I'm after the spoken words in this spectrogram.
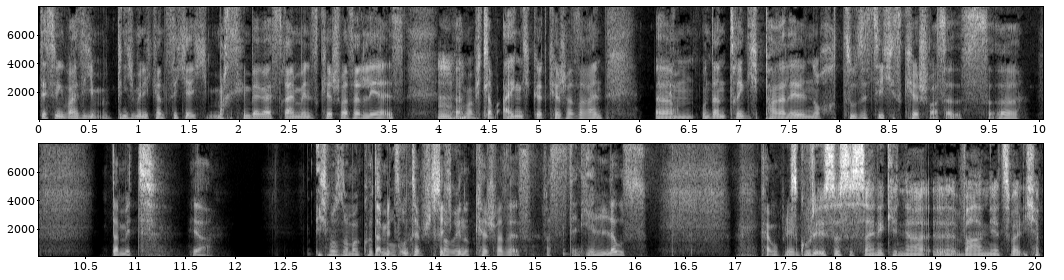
deswegen weiß ich, bin ich mir nicht ganz sicher. Ich mache Himbeergeist rein, wenn das Kirschwasser leer ist. Mhm. Ähm, aber ich glaube, eigentlich gehört Kirschwasser rein. Ähm, Und dann trinke ich parallel noch zusätzliches Kirschwasser. Das, äh, damit, ja, Ich muss noch mal kurz. damit es unterm Strich Sorry. genug Kirschwasser ist. Was ist denn hier los? Kein Problem. Das Gute ist, dass es seine Kinder äh, waren jetzt, weil ich habe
